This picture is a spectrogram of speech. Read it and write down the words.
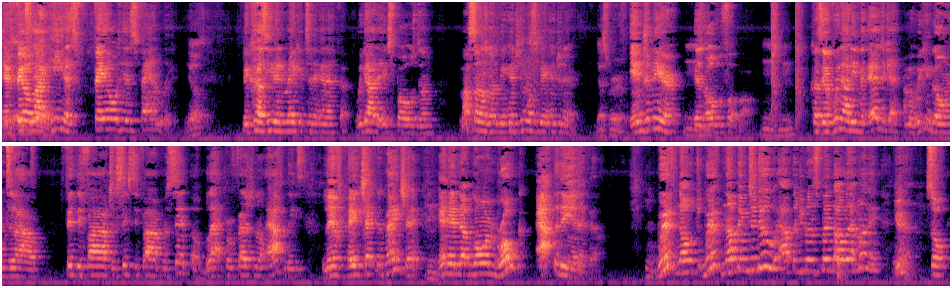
and Yeah, feel yeah. like he has failed his family Yep. because he didn't make it to the NFL. We got to expose them. My son's going to be an engineer. He wants to be an engineer. That's real. Engineer Mhm. is over football. Mm-hmm. Because if we're not even educated, I mean, we can go into how 55 to 65 percent of black professional athletes live paycheck to paycheck Mhm. and end up going broke after the NFL with no with nothing to do after you done spend all that money. Yeah. So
